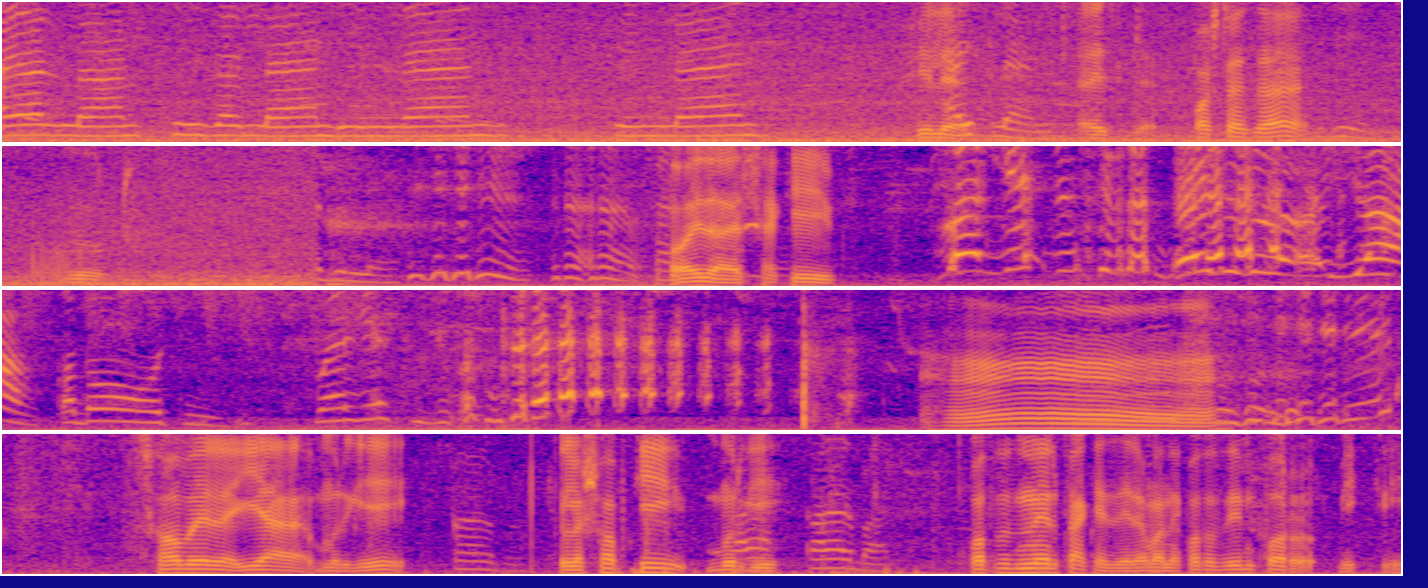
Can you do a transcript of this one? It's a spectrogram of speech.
Ireland Switzerland England Finland Iceland. Iceland. পাঁচটা আছে? জি। গুড ওই দা সাকিব। ইয়া কদটি হ্যাঁ। সবের ইয়া মুরগি? এগুলো সব কি মুরগি? কতদিনের প্যাকেজ এটা মানে কতদিন পর বিক্রি?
